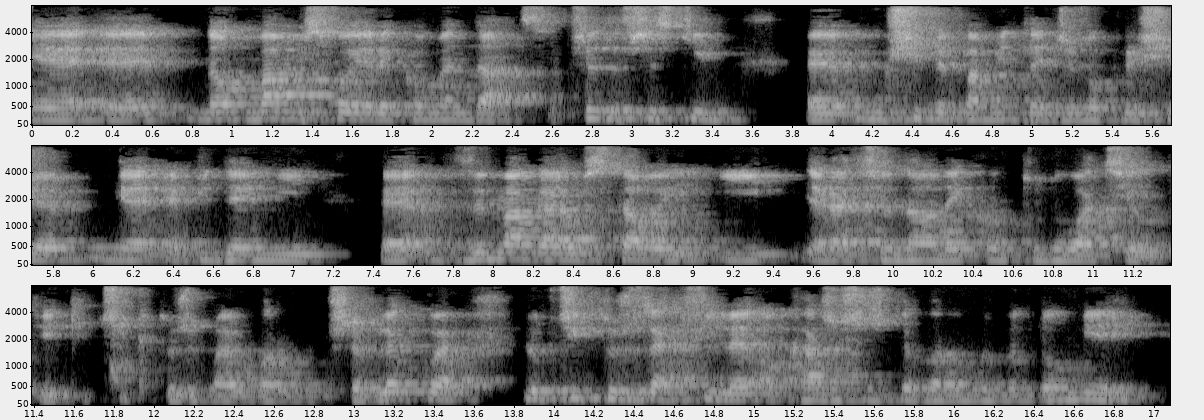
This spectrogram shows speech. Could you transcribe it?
e, no, mamy swoje rekomendacje. Przede wszystkim e, musimy pamiętać, że w okresie epidemii wymagają stałej i racjonalnej kontynuacji opieki ci, którzy mają choroby przewlekłe lub ci, którzy za chwilę okaże się, że te choroby będą mieli.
